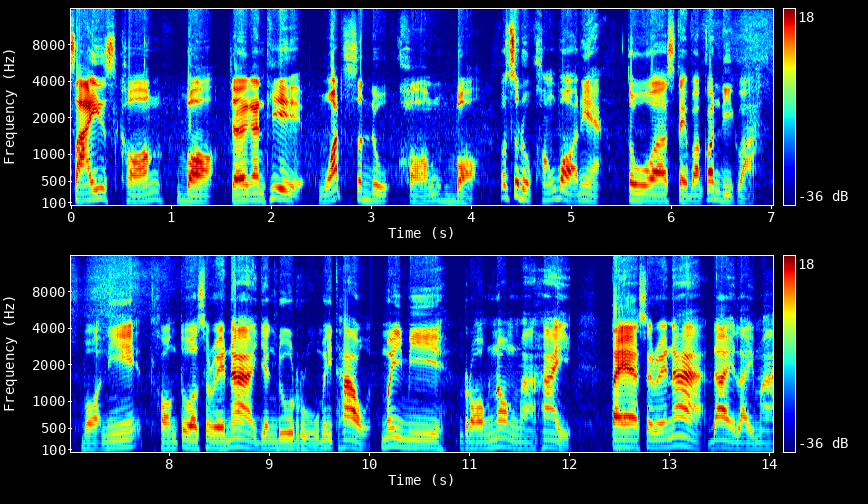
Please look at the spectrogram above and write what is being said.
ไซส์ของเบาะ เจอกันที่วัสดุของเบาะวัสดุของเบาะเนี่ยตัว Step Wagon ดีกว่า เบาะนี้ของตัวเซเรนายังดูหรูไม่เท่า ไม่มีรองน่องมาให้ แต่เซเรนาได้อะไรมา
